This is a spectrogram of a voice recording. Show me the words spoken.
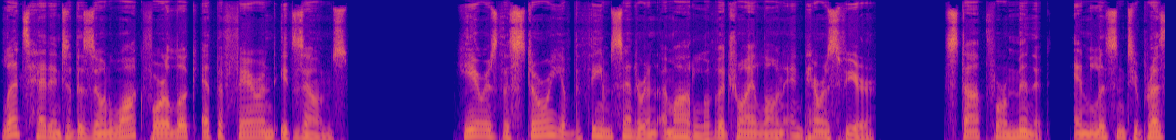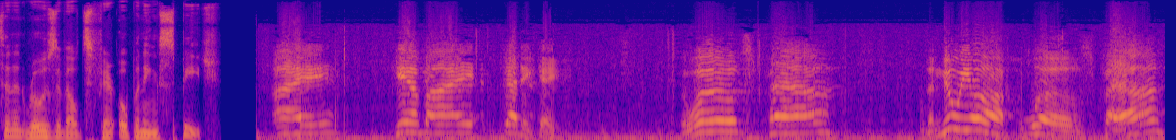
let's head into the zone walk for a look at the fair and its zones. Here is the story of the theme center and a model of the Trilon and Perisphere. Stop for a minute, and listen to President Roosevelt's fair opening speech. I hereby dedicate the World's Fair, the New York World's Fair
